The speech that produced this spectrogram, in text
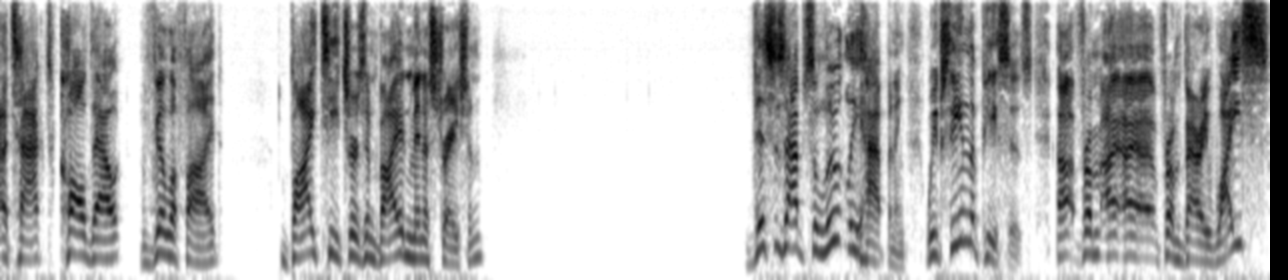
attacked, called out, vilified by teachers and by administration. This is absolutely happening. We've seen the pieces uh, from uh, from Bari Weiss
